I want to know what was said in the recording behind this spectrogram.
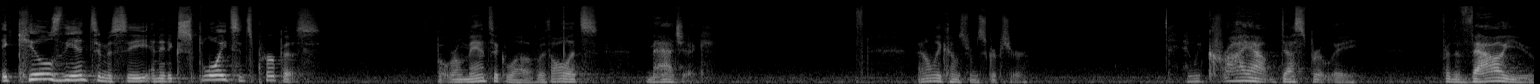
it kills the intimacy and it exploits its purpose. But romantic love, with all its magic, that only comes from Scripture. And we cry out desperately for the value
